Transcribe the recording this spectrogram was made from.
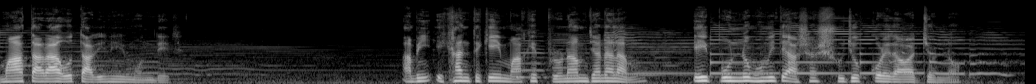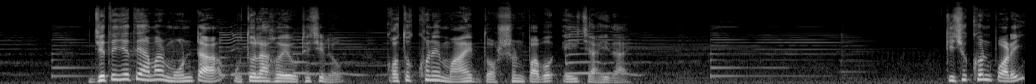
মা তারা ও তারিণীর মন্দির। আমি এখান থেকেই মাকে প্রণাম জানালাম এই পুণ্যভূমিতে আসার সুযোগ করে দেওয়ার জন্য। যেতে যেতে আমার মনটা উতলা হয়ে উঠেছিল। কতক্ষণে মায়ের দর্শন পাবো এই চাহিদায়? কিছুক্ষণ পরেই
